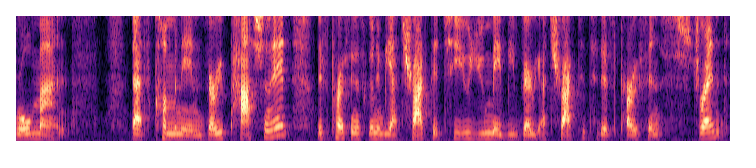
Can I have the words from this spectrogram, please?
romance that's coming in very passionate. This person is going to be attracted to you. You may be very attracted to this person's strength.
